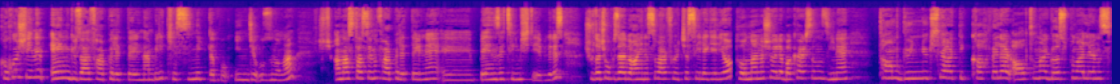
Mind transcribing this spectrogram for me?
Kokoshi'nin en güzel far paletlerinden biri kesinlikle bu ince uzun olan. Anastasia'nın far paletlerine e, benzetilmiş diyebiliriz. Şurada çok güzel bir aynası var fırçasıyla geliyor. Tonlarına şöyle bakarsanız yine tam günlük seyahatlik kahveler, altınlar, göz pınarlarınız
